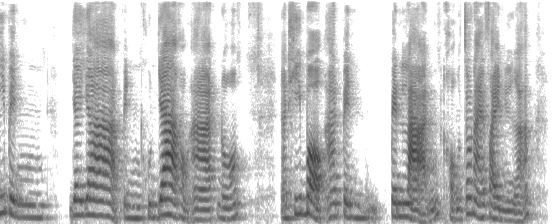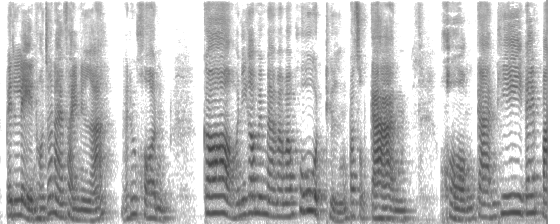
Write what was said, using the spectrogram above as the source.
นี่เป็นย่าๆเป็นคุณย่าของอาร์ตเนาะอย่างที่บอกอาร์ตเป็นเป็นหลานของเจ้านายฝ่ายเหนือ เป็นเหลนของเจ้านายฝ่ายเหนือนะทุกคน ก็วันนี้ก็ไม่มามามาพูดถึงประสบการณ์ของการที่ได้ไป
